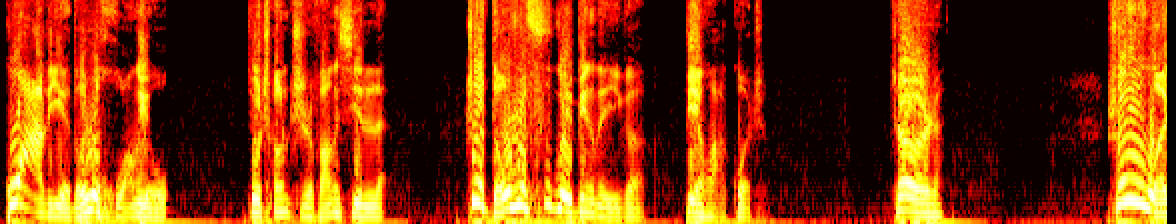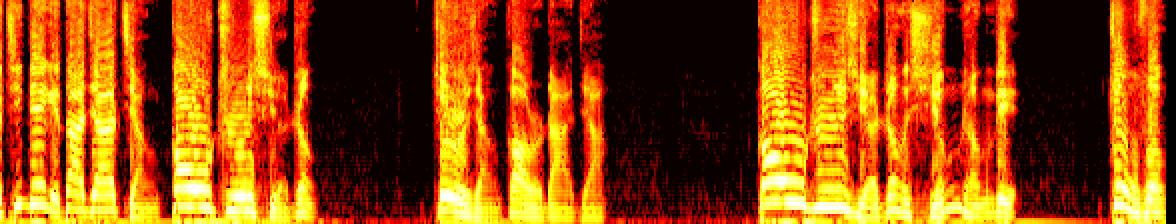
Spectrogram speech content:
挂的也都是黄油，就成脂肪心了，这都是富贵病的一个变化过程，是不是？所以我今天给大家讲高脂血症，就是想告诉大家，高脂血症形成的中风，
